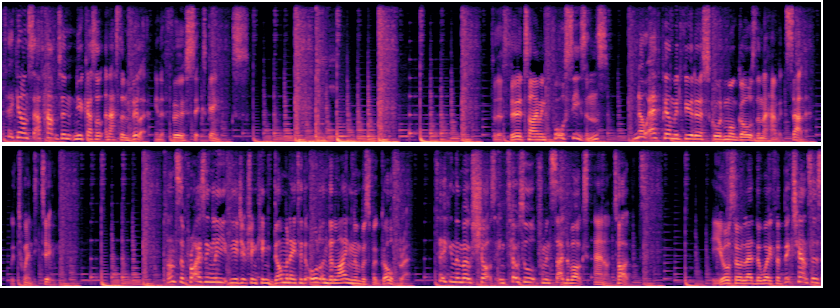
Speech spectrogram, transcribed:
taking on Southampton, Newcastle, and Aston Villa in the first six games. For the third time in four seasons, no FPL midfielder scored more goals than Mohamed Salah, with 22. Unsurprisingly, the Egyptian king dominated all underlying numbers for goal threat, taking the most shots in total from inside the box and on target. He also led the way for big chances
